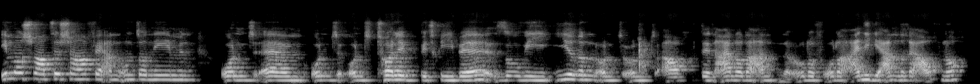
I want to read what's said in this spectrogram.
immer schwarze Schafe an Unternehmen und, ähm, und, und tolle Betriebe, so wie Ihren und, und auch den einen oder anderen oder, oder einige andere auch noch.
